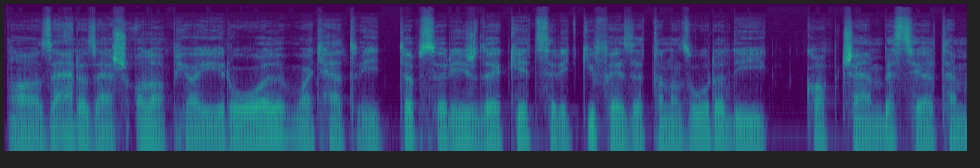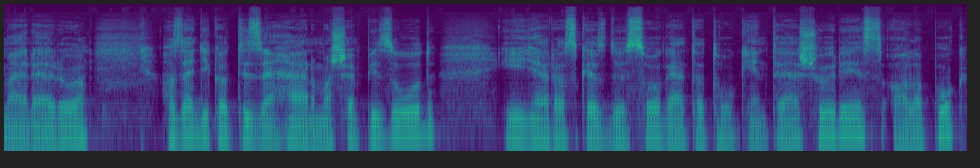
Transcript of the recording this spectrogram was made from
az árazás alapjairól, vagy hát így többször is, de kétszer így kifejezetten az óradíj kapcsán beszéltem már erről. Az egyik a 13-as epizód, így áraz kezdő szolgáltatóként első rész, alapok,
